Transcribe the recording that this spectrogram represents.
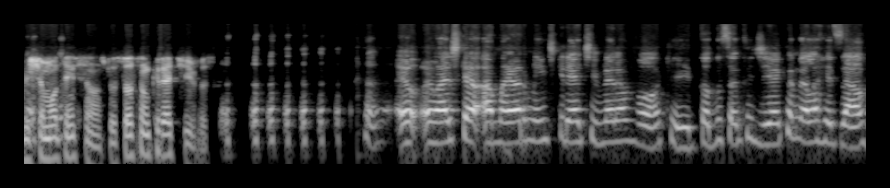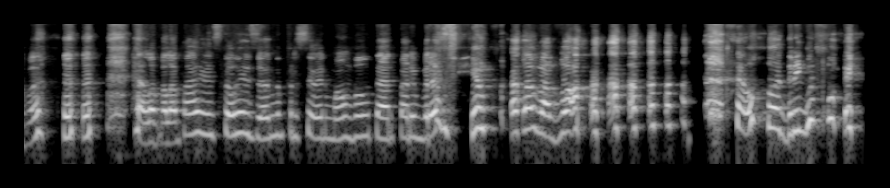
me chamou atenção. As pessoas são criativas. Eu, eu acho que a maior mente criativa era a avó, que todo santo dia, quando ela rezava, ela falava, ah, eu estou rezando para o seu irmão voltar para o Brasil. Falava, avó, o Rodrigo foi,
